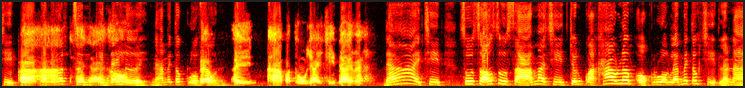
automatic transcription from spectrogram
ฉีดปุ๊บมันก็ซึมกินได้เลยนะ ไม่ต้องกลัวแล้ฝวน ไอ้หางปลาทูใหญ่ฉีดได้ไหมได้ฉีดสูตรสองสูตรสามอะฉีดจนกว่าข้าวเริ่มออกรวงแล้วไม่ต้องฉีดแล้วนะ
